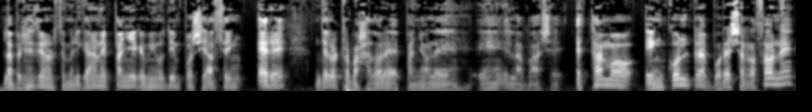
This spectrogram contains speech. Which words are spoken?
la presencia norteamericana en España y que al mismo tiempo se hacen eres de los trabajadores españoles en, las bases. Estamos en contra por esas razones.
